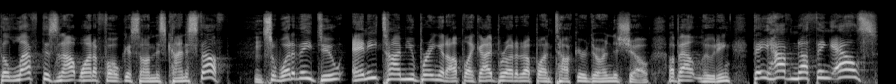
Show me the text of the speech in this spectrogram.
The left does not want to focus on this kind of stuff. So what do they do? Anytime you bring it up, like I brought it up on Tucker during the show about looting, they have nothing else.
